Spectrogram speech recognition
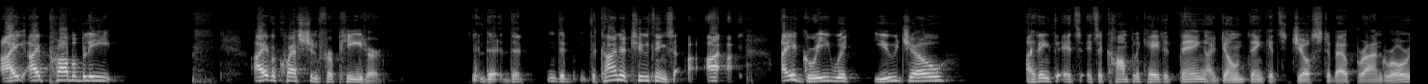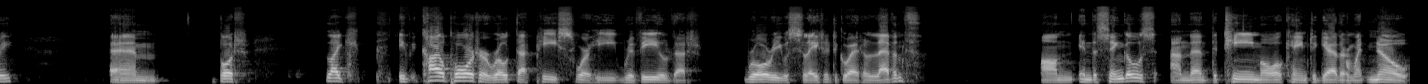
I, I probably, I have a question for Peter. The the the, the kind of two things I, I agree with you, Joe. I think it's it's a complicated thing. I don't think it's just about Brand Rory. Um, but like if Kyle Porter wrote that piece where he revealed that Rory was slated to go out eleventh on in the singles, and then the team all came together and went, "No,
